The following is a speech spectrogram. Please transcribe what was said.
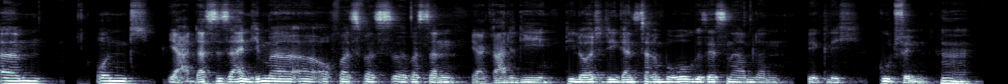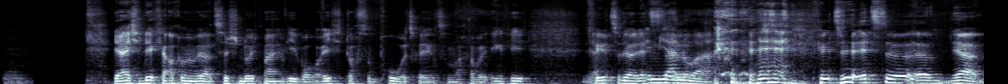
Ähm, und ja, das ist eigentlich immer äh, auch was, was, äh, was dann ja gerade die, die Leute, die den ganzen Tag im Büro gesessen haben, dann wirklich gut finden. Mhm. Ja, ich überlege ja auch immer wieder zwischendurch mal irgendwie bei euch doch so ein Probetraining zu machen, aber irgendwie. Fehlt so der letzte. Im Januar. fehlt so der letzte ähm, ja,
